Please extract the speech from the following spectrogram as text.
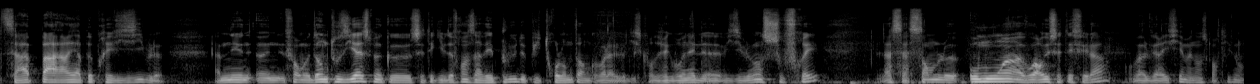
ça apparaît à peu près visible amener une, forme d'enthousiasme que cette équipe de France n'avait plus depuis trop longtemps. Voilà, le discours de Jacques Brunel, euh, visiblement, souffrait. Là, ça semble au moins avoir eu cet effet-là. On va le vérifier maintenant sportivement.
